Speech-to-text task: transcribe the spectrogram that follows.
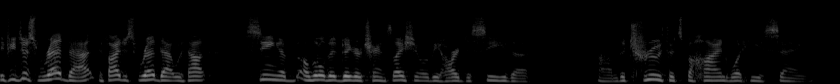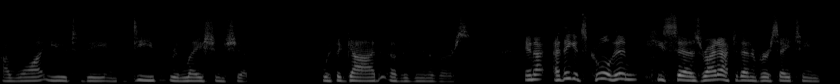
if you just read that, if I just read that without seeing a, a little bit bigger translation, it would be hard to see the, um, the truth that's behind what he's saying. I want you to be in deep relationship with the God of the universe. And I, I think it's cool. Then he says, right after that in verse 18,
